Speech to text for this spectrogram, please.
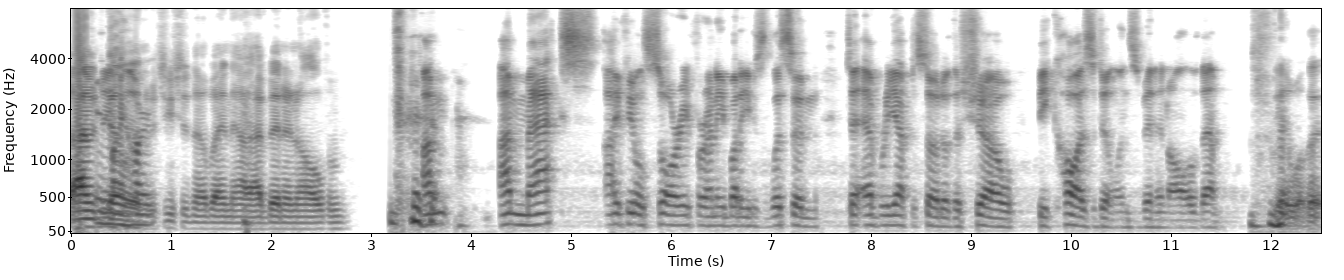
I'm in my Dylan, heart. which you should know by now. I've been in all of them. I'm I'm Max. I feel sorry for anybody who's listened to every episode of the show because Dylan's been in all of them. Deal with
